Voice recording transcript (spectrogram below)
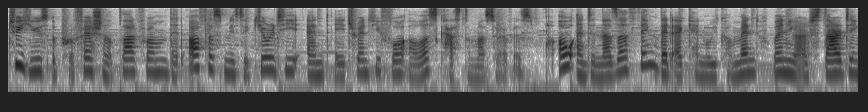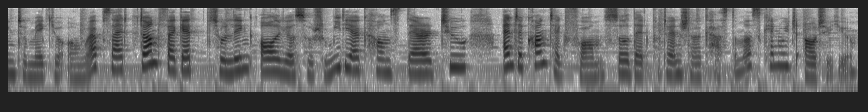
to use a professional platform that offers me security and a 24 hours customer service. Oh, and another thing that I can recommend when you are starting to make your own website, don't forget to link all your social media accounts there too and a contact form so that potential customers can reach out to you.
